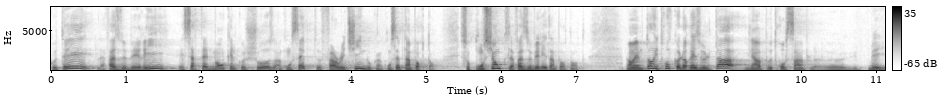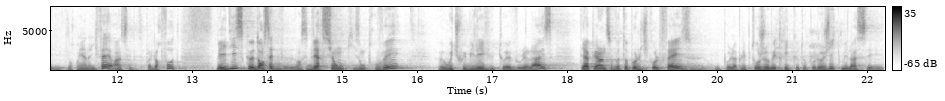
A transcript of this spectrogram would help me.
côté, la phase de Berry est certainement quelque chose, un concept far-reaching, donc un concept important. Ils sont conscients que la phase de Berry est importante. Mais en même temps, ils trouvent que le résultat il est un peu trop simple, euh, mais ils n'ont rien à y faire, hein, ce n'est pas de leur faute. Mais ils disent que dans cette, dans cette version qu'ils ont trouvée, euh, which we believe to have realized, the appearance of a topological phase, on peut l'appeler plutôt géométrique que topologique, mais là c'est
